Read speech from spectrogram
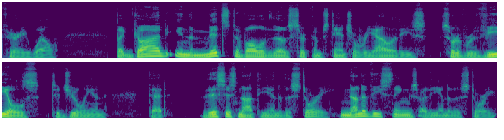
very well. But God, in the midst of all of those circumstantial realities, sort of reveals to Julian that this is not the end of the story. None of these things are the end of the story.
